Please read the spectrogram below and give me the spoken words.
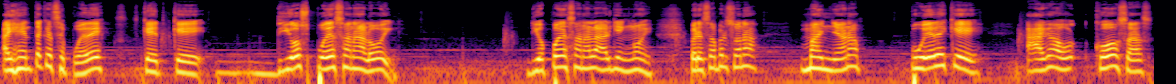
hay gente que se puede, que, que Dios puede sanar hoy. Dios puede sanar a alguien hoy. Pero esa persona mañana puede que haga cosas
